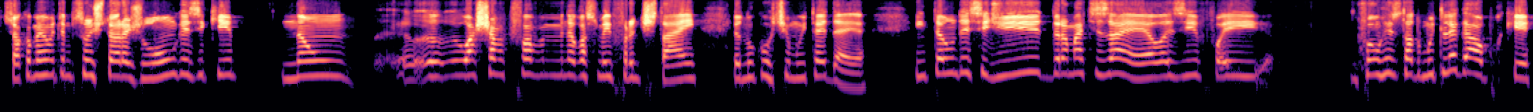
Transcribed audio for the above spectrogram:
Só que ao mesmo tempo são histórias longas e que não. Eu, eu achava que foi um negócio meio Frankenstein, eu não curti muito a ideia. Então decidi dramatizar elas e foi foi um resultado muito legal, porque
